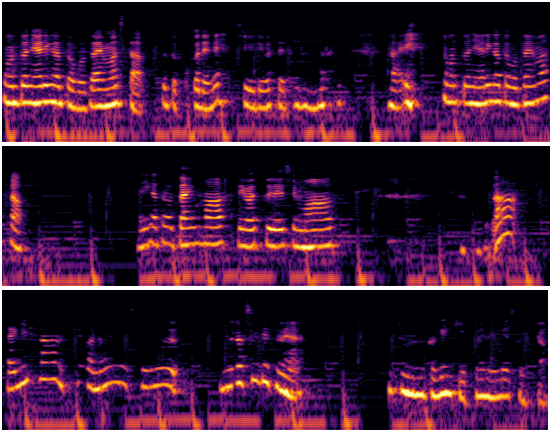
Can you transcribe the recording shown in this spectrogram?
本当にありがとうございました。ちょっとここでね、終了したいと思います。はい。本当にありがとうございました。ありがとうございます。では失礼します。あ、八木さん、千葉何をしてる？珍しいですね。いつもなんか元気いっぱいのイメージでした。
